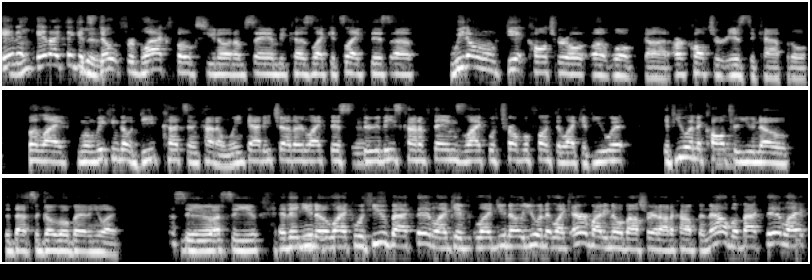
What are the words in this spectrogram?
and mm-hmm. it, and I think it's it dope for black folks, you know what I'm saying? Because like it's like this uh we don't get cultural uh, well god our culture is the capital but like when we can go deep cuts and kind of wink at each other like this yeah. through these kind of things, like with Trouble Funk, that like if you went, if you in the culture, mm-hmm. you know that that's a go-go band, and you're like, I see yeah. you, I see you. And then you know, mm-hmm. like with you back then, like if like you know you and it, like everybody know about Straight Outta Compton now, but back then, like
